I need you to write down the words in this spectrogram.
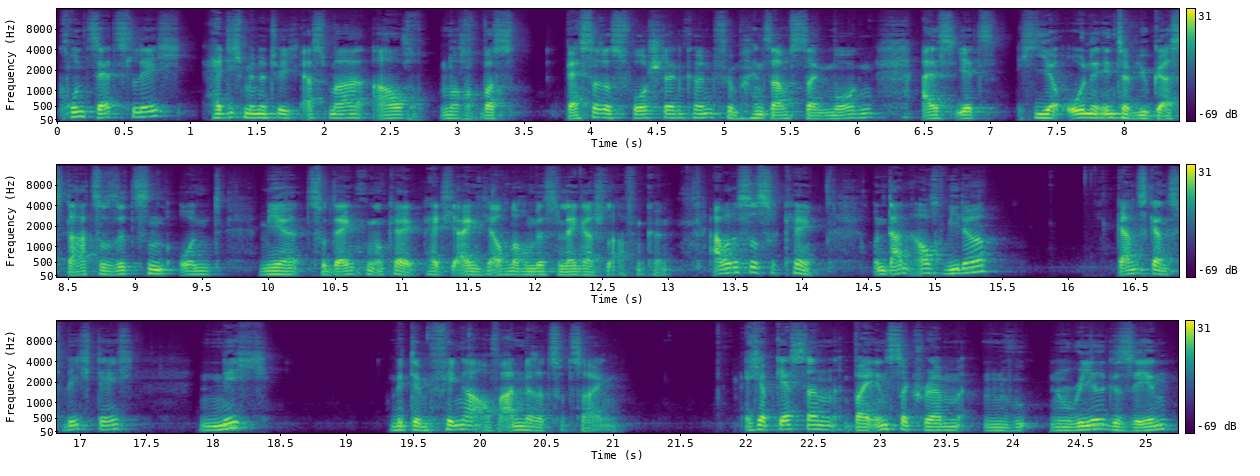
grundsätzlich hätte ich mir natürlich erstmal auch noch was Besseres vorstellen können für meinen Samstagmorgen, als jetzt hier ohne Interviewgast da zu sitzen und mir zu denken, okay, hätte ich eigentlich auch noch ein bisschen länger schlafen können. Aber das ist okay. Und dann auch wieder, ganz, ganz wichtig, nicht mit dem Finger auf andere zu zeigen. Ich habe gestern bei Instagram ein, Reel gesehen,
